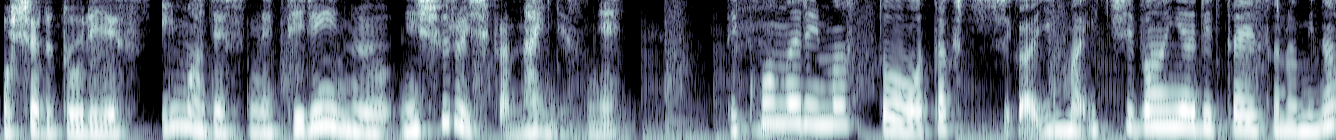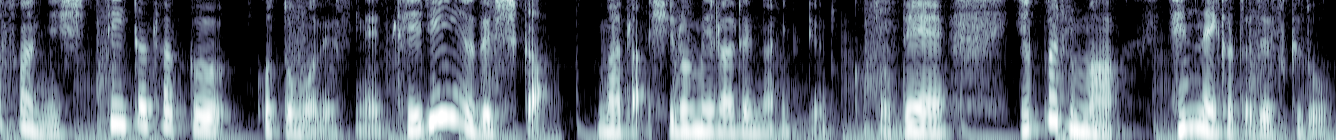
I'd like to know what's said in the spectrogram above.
おっしゃる通りです。今ですね、テリーヌ2種類しかないんですね。でこうなりますと私たちが今一番やりたいその皆さんに知っていただくこともですねテリーヌでしかまだ広められないということでやっぱりまあ変な言い方ですけど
